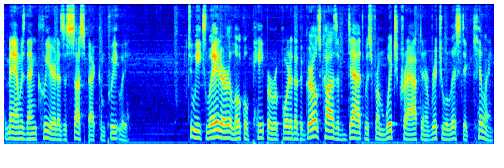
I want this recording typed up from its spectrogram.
The man was then cleared as a suspect completely. Two weeks later, a local paper reported that the girl's cause of death was from witchcraft and a ritualistic killing.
